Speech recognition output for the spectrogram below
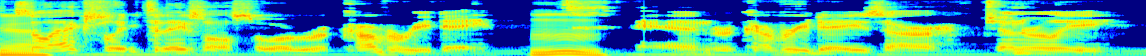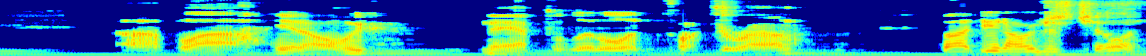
Yeah. so actually, today's also a recovery day. mm, and recovery days are generally uh, blah. You know, we napped a little and fucked around, but you know, we're just chilling,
